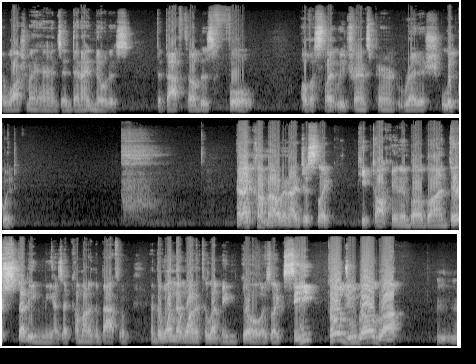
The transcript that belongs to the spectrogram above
I wash my hands, and then I notice the bathtub is full of a slightly transparent reddish liquid. And I come out and I just like keep talking and blah blah. And they're studying me as I come out of the bathroom. And the one that wanted to let me go is like, "See, told you, blah blah." hmm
